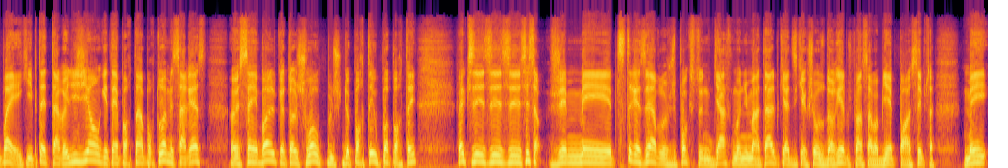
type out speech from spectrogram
ben, qui est peut-être ta religion, qui est important pour toi, mais ça reste un symbole que tu as le choix de porter ou pas porter. Fait que c'est- ça. J'ai mes petites réserves. là. Je dis pas que c'est une gaffe monumentale puis qu'elle a dit quelque chose d'horrible. Je pense que ça va bien passer. puis ça. Mais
